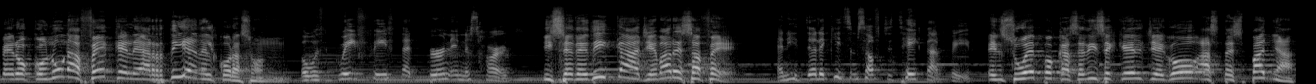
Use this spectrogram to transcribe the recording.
pero con una fe que le ardía en el corazón. but with great faith that burned in his heart. Y se dedica a llevar esa fe. And he dedicates himself to take that faith. En su época se dice que él llegó hasta España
